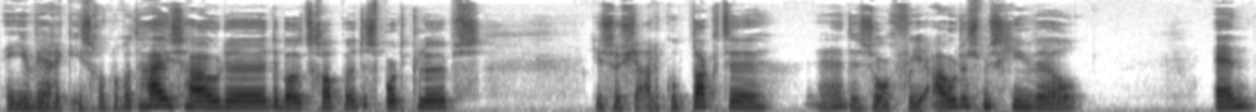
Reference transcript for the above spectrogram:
en je werk is er ook nog het huishouden, de boodschappen, de sportclubs, je sociale contacten, de zorg voor je ouders misschien wel. En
